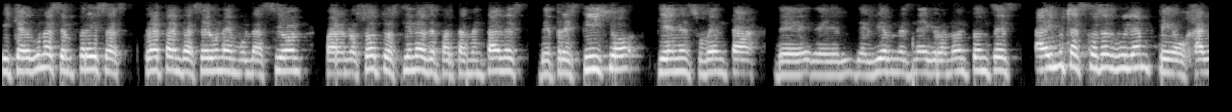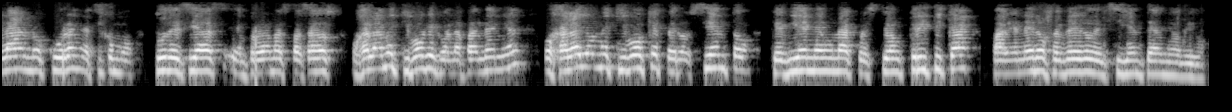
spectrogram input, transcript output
y que algunas empresas tratan de hacer una emulación para nosotros, tiendas departamentales de prestigio, tienen su venta de, de, del Viernes Negro, ¿no? Entonces, hay muchas cosas, William, que ojalá no ocurran, así como tú decías en programas pasados, ojalá me equivoque con la pandemia, ojalá yo me equivoque, pero siento que viene una cuestión crítica para enero, febrero del siguiente año, amigo.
